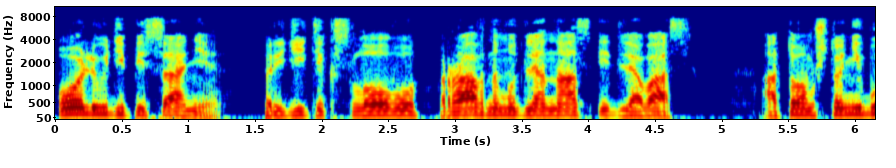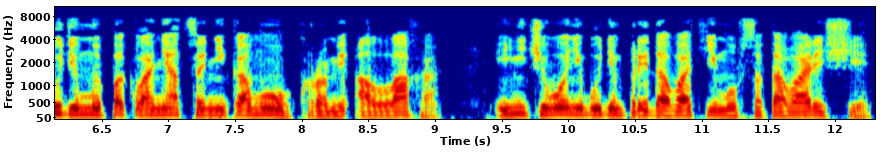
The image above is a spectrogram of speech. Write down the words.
«О люди Писания, придите к слову, равному для нас и для вас, о том, что не будем мы поклоняться никому, кроме Аллаха, и ничего не будем предавать Ему в сотоварищи,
